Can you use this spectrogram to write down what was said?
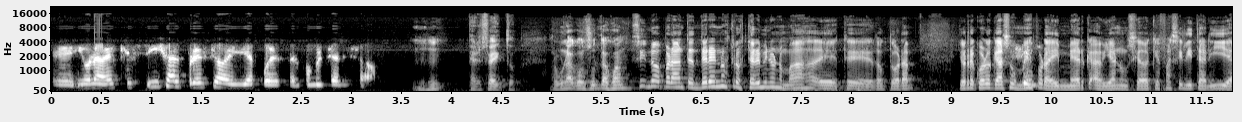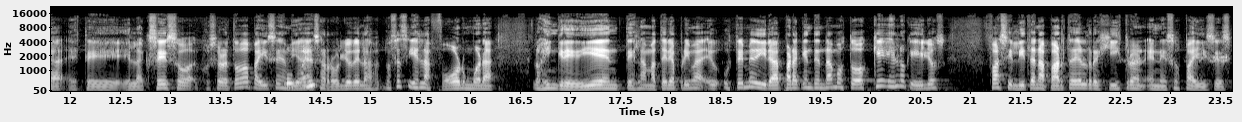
eh, y una vez que fija el precio ahí ya puede ser comercializado. Perfecto. ¿Alguna consulta, Juan? Sí, no, para entender en nuestros términos nomás, este, doctora, yo recuerdo que hace un mes por ahí Merck había anunciado que facilitaría este, el acceso, sobre todo a países en vía de desarrollo, de la, no sé si es la fórmula, los ingredientes, la materia prima. Eh, usted me dirá, para que entendamos todos, ¿qué es lo que ellos facilitan aparte del registro en, esos países?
